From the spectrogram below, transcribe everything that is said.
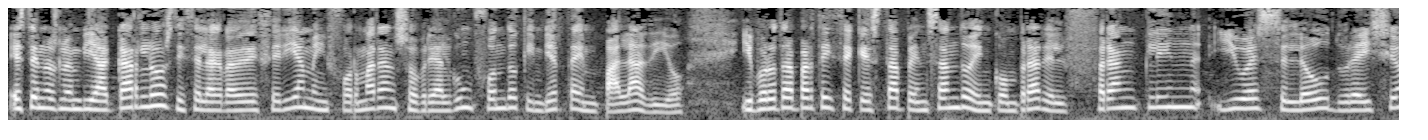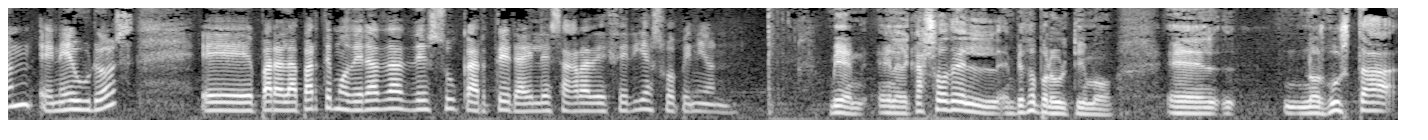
Este nos lo envía Carlos, dice, le agradecería me informaran sobre algún fondo que invierta en paladio. Y por otra parte dice que está pensando en comprar el Franklin US Low Duration en euros eh, para la parte moderada de su cartera y les agradecería su opinión. Bien, en el caso del, empiezo por último, nos gusta,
